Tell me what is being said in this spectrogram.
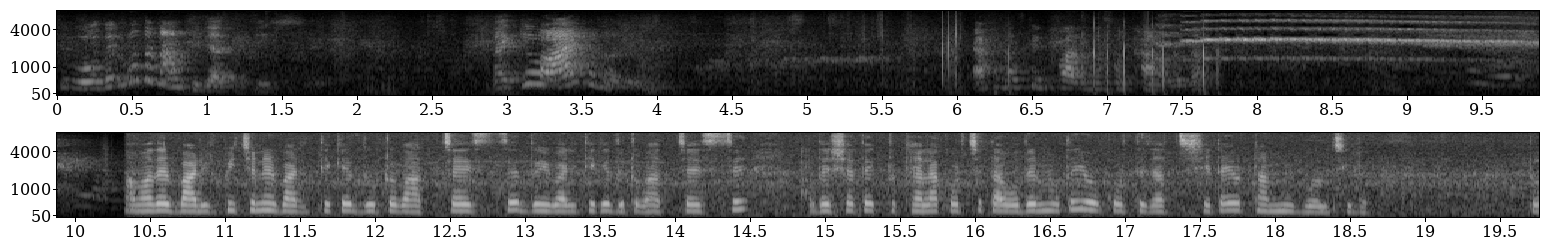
তুই ওদের মতো নামতে যাচ্ছিস তাই কেউ আয় কোনো দিন এখন আজকে পাঁচ বছর খাওয়াবে না আমাদের বাড়ির পিছনের বাড়ি থেকে দুটো বাচ্চা এসছে, দুই বাড়ি থেকে দুটো বাচ্চা এসছে। ওদের সাথে একটু খেলা করছে, তা ওদের মতোই ও করতে যাচ্ছে, সেটাই ওর ঠাম্মি বলছিল। তো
